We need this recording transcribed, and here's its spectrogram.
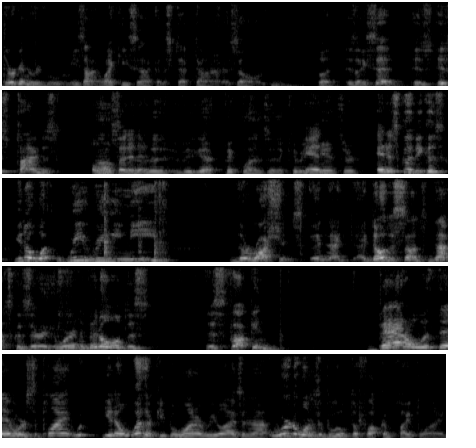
they're going to remove him. He's not like he's not going to step down on his own. But as I said, his his time is almost Well, at an end. If you got PICC lines in it, could be And- cancer. And it's good because you know what? We really need the Russians. And I, I know this sounds nuts because we're in the middle of this this fucking battle with them. We're supplying, you know, whether people want to realize it or not, we're the ones that blew up the fucking pipeline.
